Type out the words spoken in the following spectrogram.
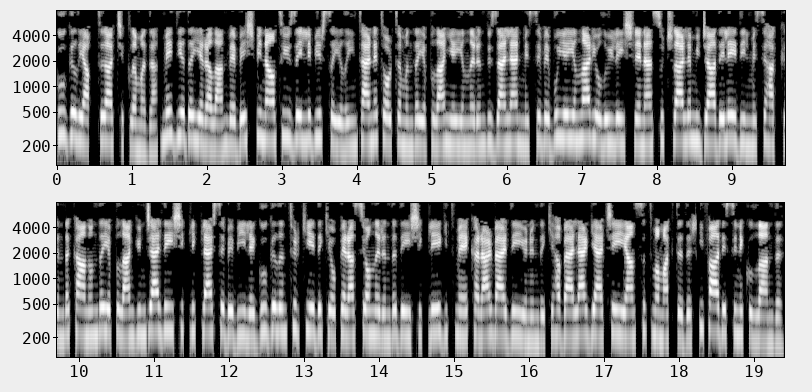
Google yaptığı açıklamada, medyada yer alan ve 5651 sayılı internet ortamında yapılan yayınların düzenlenmesi ve bu yayınlar yoluyla işlenen suçlarla mücadele edilmesi hakkında kanunda yapılan güncel değişiklikler sebebiyle Google'ın Türkiye'deki operasyonlarında değişikliğe gitmeye karar verdiği yönündeki haberler gerçeği yansıtmamaktadır, ifadesini kullandı.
